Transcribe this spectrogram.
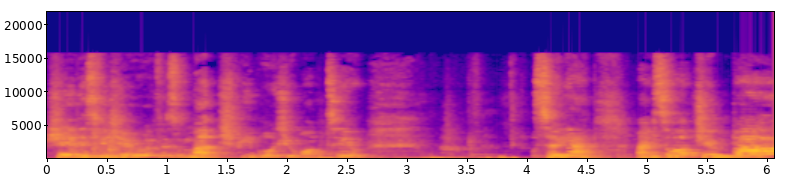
Share this video with as much people as you want to. So yeah, thanks for watching. Bye!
